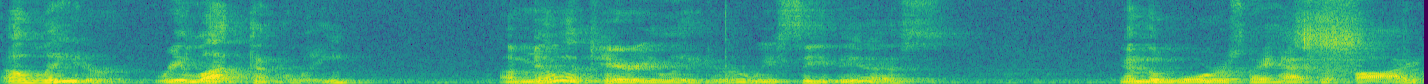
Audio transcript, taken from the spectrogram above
A leader, reluctantly, a military leader. We see this in the wars they had to fight.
